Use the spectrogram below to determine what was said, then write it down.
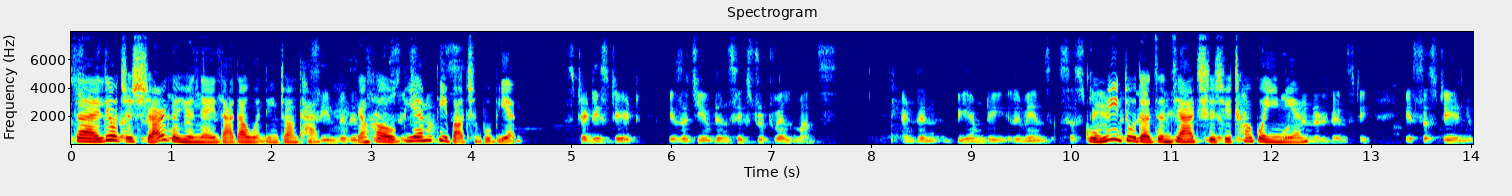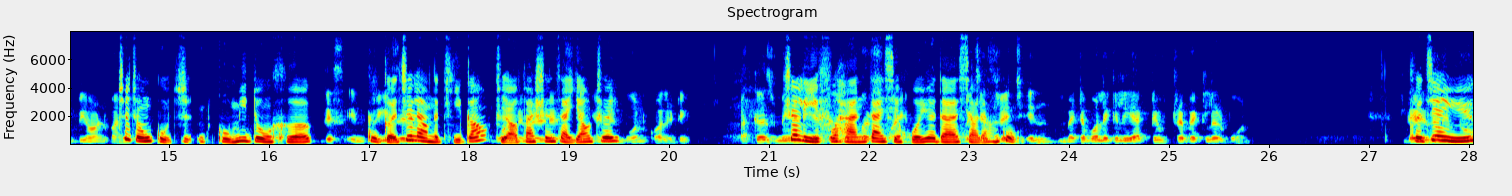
在六至十二个月内达到稳定状态然后 bmd 保持不变。骨密度的增加持续超过一年这种骨质骨密度和骨骼质量的提高主要发生在腰椎这里富含代谢活跃的小梁骨可见于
